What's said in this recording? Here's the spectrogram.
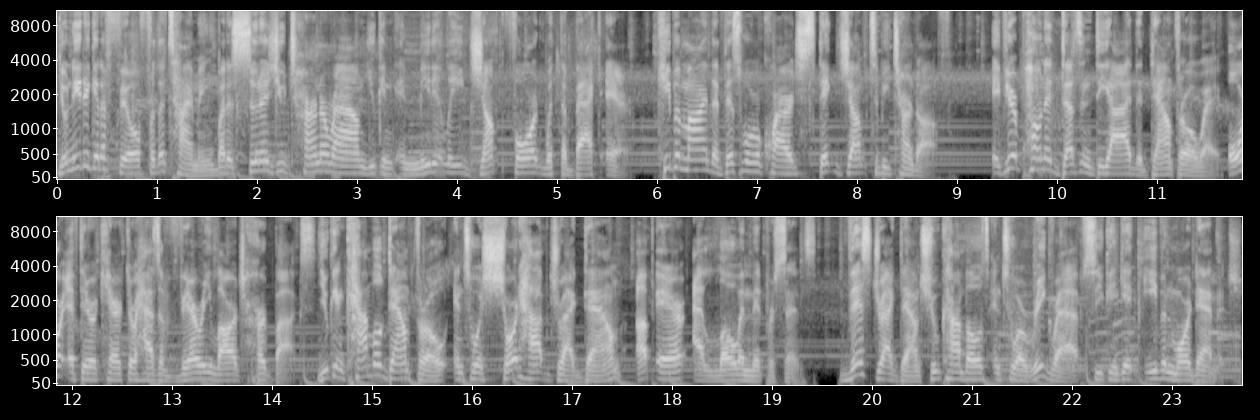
You'll need to get a feel for the timing, but as soon as you turn around, you can immediately jump forward with the back air. Keep in mind that this will require stick jump to be turned off. If your opponent doesn't DI the down throw away, or if their character has a very large hurt box, you can combo down throw into a short hop drag down, up air at low and mid percents. This drag down true combos into a regrab so you can get even more damage.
